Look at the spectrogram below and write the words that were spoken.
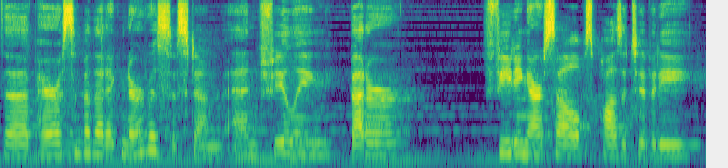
the parasympathetic nervous system and feeling better, feeding ourselves positivity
